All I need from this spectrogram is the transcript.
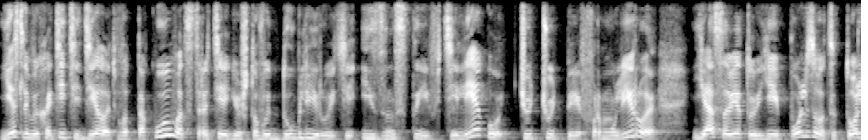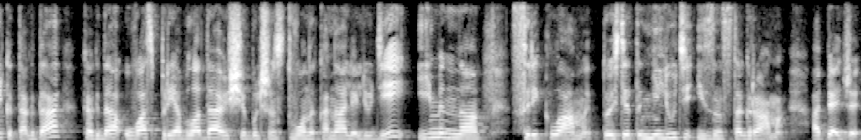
если вы хотите делать вот такую вот стратегию, что вы дублируете из инсты в телегу, чуть-чуть переформулируя, я советую ей пользоваться только тогда, когда у вас преобладающее большинство большинство на канале людей именно с рекламы. То есть это не люди из Инстаграма. Опять же,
